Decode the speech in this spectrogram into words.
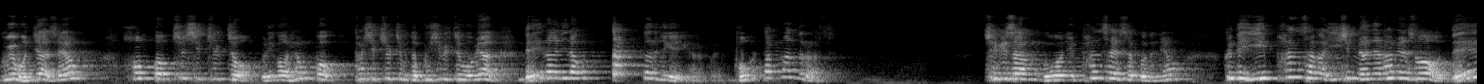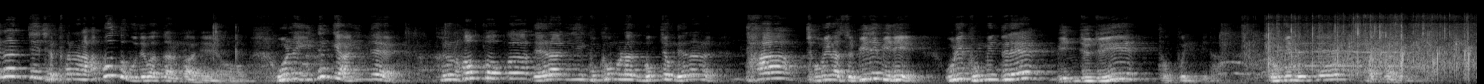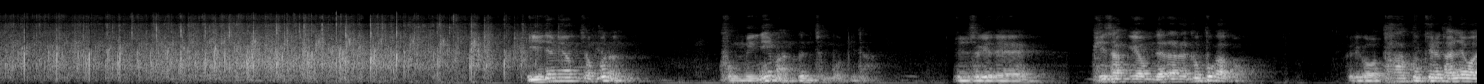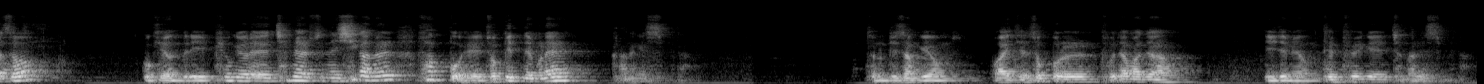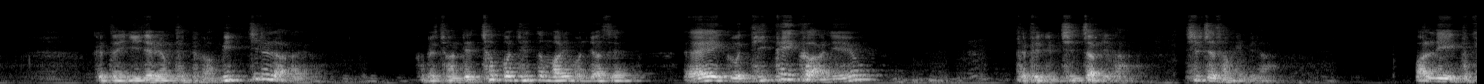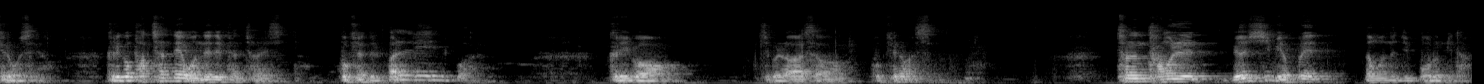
그게 뭔지 아세요? 헌법 77조 그리고 형법 87조부터 91조 보면 내란이라고 딱 떨어지게 얘기하는 거예요. 법을 딱 만들어놨어요. 최기상 의원이 판사였었거든요. 근데 이 판사가 20몇 년 하면서 내란죄 재판을 한 번도 못 해봤다는 거 아니에요. 원래 있는 게 아닌데 그런 헌법과 내란, 이 국호문란 목적 내란을 다 정해놨어요. 미리미리 우리 국민들의 민주주의 덕분입니다. 국민들께 감사합니다. 이재명 정부는 국민이 만든 정부입니다. 윤석열의 비상계엄 내란을 극복하고 그리고 다 국회로 달려와서 국회의원들이 표결에 참여할 수 있는 시간을 확보해 줬기 때문에 가능했습니다. 저는 비상계엄 YTN 속보를 보자마자 이재명 대표에게 전화를 했습니다. 그랬더니 이재명 대표가 믿지를 않아요. 그래서 저한테 첫 번째 했던 말이 뭔지 아세요? 에이 그거 딥페이크 아니에요? 대표님 진짜입니다. 실제 상황입니다. 빨리 국회로 오세요. 그리고 박찬대 원내대표한테 전화했습니다. 국회의원들 빨리 모아라. 그리고 집을 나와서 국회로 왔습니다. 저는 당을 몇 시 몇 분에 넘었는지 모릅니다.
